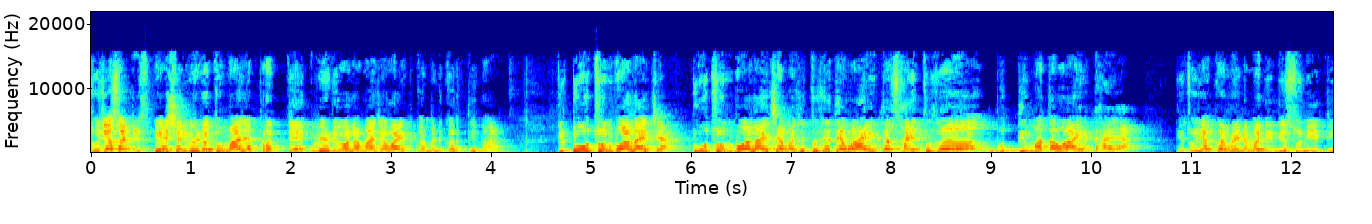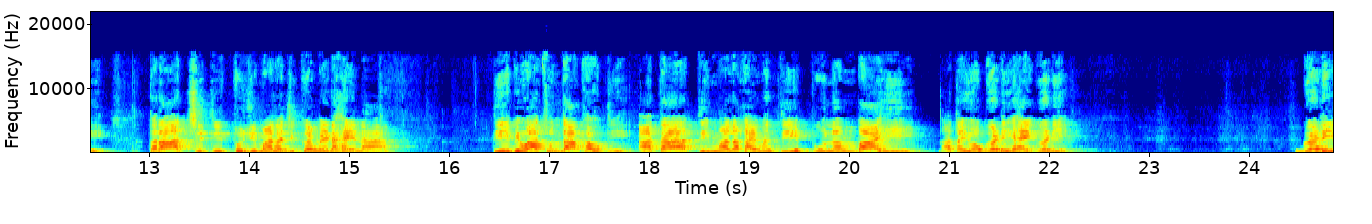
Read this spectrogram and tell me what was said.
तुझ्यासाठी स्पेशल व्हिडिओ तू माझ्या प्रत्येक व्हिडिओला माझ्या वाईट कमेंट करते ना. ती टूचून बोलायच्या. टूचून बोलायच्या म्हणजे तुझ्या त्या वाईटच आहे. तुझं बुद्धिमत्ता वाईट आहे. ती तुझ्या कमेंटमध्ये दिसून येते. तर आजची ती तुझी मला जी कमेंट आहे ना ती बी वाचून दाखवती. आता ती मला काय म्हणती? पूनमबाई. आता ह्यो गडी आहे गडी. गडी.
